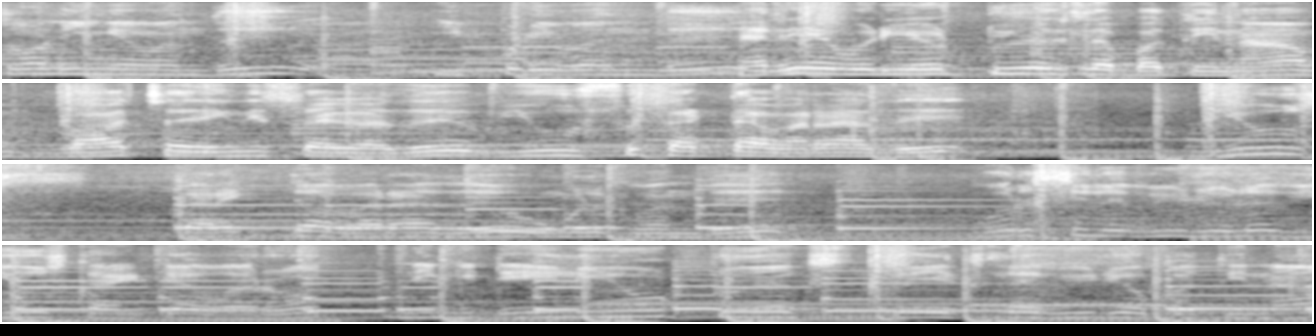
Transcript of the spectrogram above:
ஸோ நீங்கள் வந்து இப்படி வந்து நிறைய வீடியோ டூ எக்ஸில் பார்த்தீங்கன்னா வாட்சர் இங்கிலீஷ் ஆகாது வியூஸும் கரெக்டாக வராது. வியூஸ் கரெக்டாக வராது. உங்களுக்கு வந்து ஒரு சில வீடியோவில் வியூஸ் கரெக்டாக வரும். நீங்கள் டெய்லியும் டூ எக்ஸ் த்ரீ எக்ஸில் வீடியோ பார்த்தீங்கன்னா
